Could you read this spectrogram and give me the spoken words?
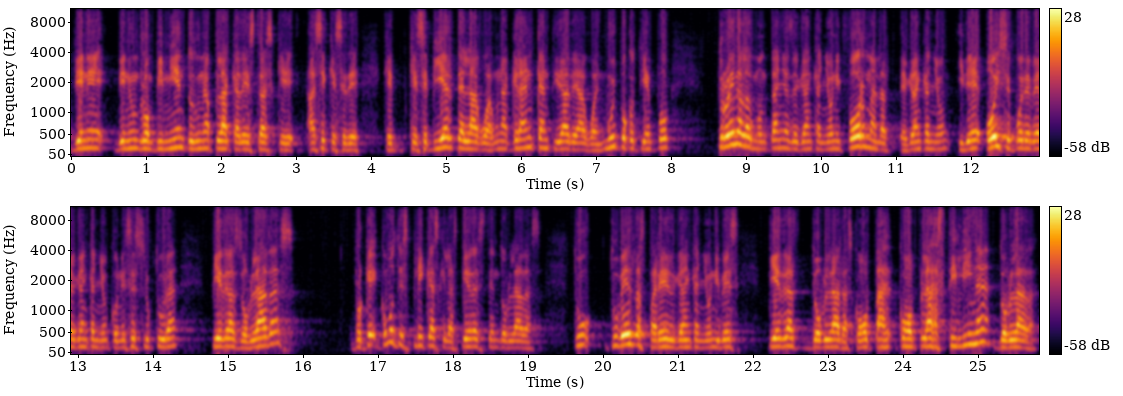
viene, viene, un rompimiento de una placa de estas que hace que se, que, se vierta el agua, una gran cantidad de agua en muy poco tiempo, truena las montañas del Gran Cañón y forman el Gran Cañón. Y de hoy se puede ver el Gran Cañón con esa estructura, piedras dobladas. Porque, ¿Cómo te explicas que las piedras estén dobladas? Tú, tú ves las paredes del Gran Cañón y ves piedras dobladas, como, como plastilina doblada.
